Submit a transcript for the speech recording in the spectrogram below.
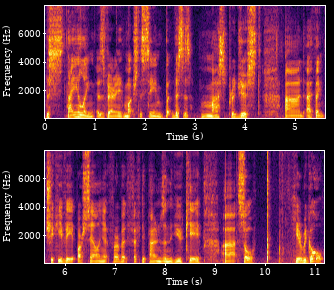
the styling is very much the same, but this is mass produced. And I think Cheeky Vape are selling it for about £50 in the UK. Uh, so, here we go.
